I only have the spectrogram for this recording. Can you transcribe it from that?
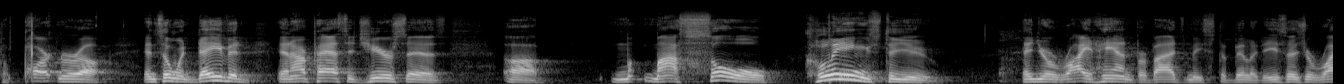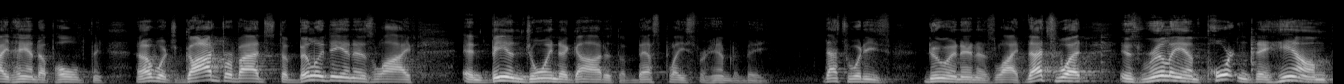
to partner up. And so when David in our passage here says, uh, My soul clings to you, and your right hand provides me stability. He says, Your right hand upholds me. In other words, God provides stability in his life, and being joined to God is the best place for him to be. That's what he's doing in his life. That's what is really important to him,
